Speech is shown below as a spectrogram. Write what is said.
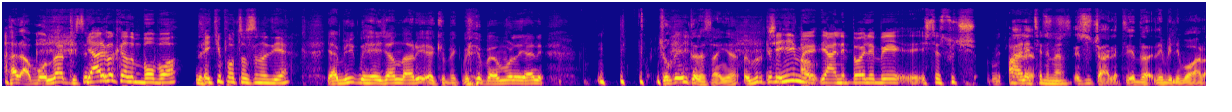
Hayır ama onlar kesin... Gel bakalım Bobo ekip otosuna diye. Ya büyük bir heyecanla arıyor ya köpek. Ben burada yani... Çok enteresan ya. Öbür köpek... Şeyi mi yani böyle bir işte suç aletini mi? Evet, suç aleti ya da ne bileyim o ar-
